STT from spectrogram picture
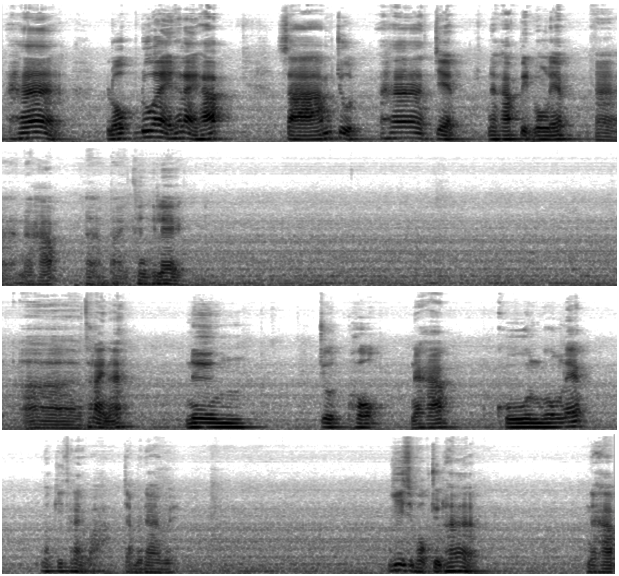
26.5 ลบด้วยเท่าไหร่ครับ 3.57 นะครับปิดวงเล็บอ่านะครับอ่าไปเครื่องคิดเลข อ่า เท่าไหร่นะ 1.6 นะครับ คูณวงเล็บ เมื่อกี้เท่าไหร่วะจำไม่ได้เว้ย26.5 นะครับ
